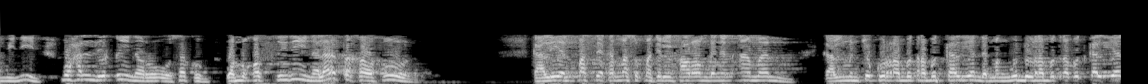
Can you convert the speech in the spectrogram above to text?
aminin muhalliqina ru'usakum wa muqassirin la takhafun. Kalian pasti akan masuk Masjidil Haram dengan aman. Kalian mencukur rambut-rambut kalian dan mengundul rambut-rambut kalian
